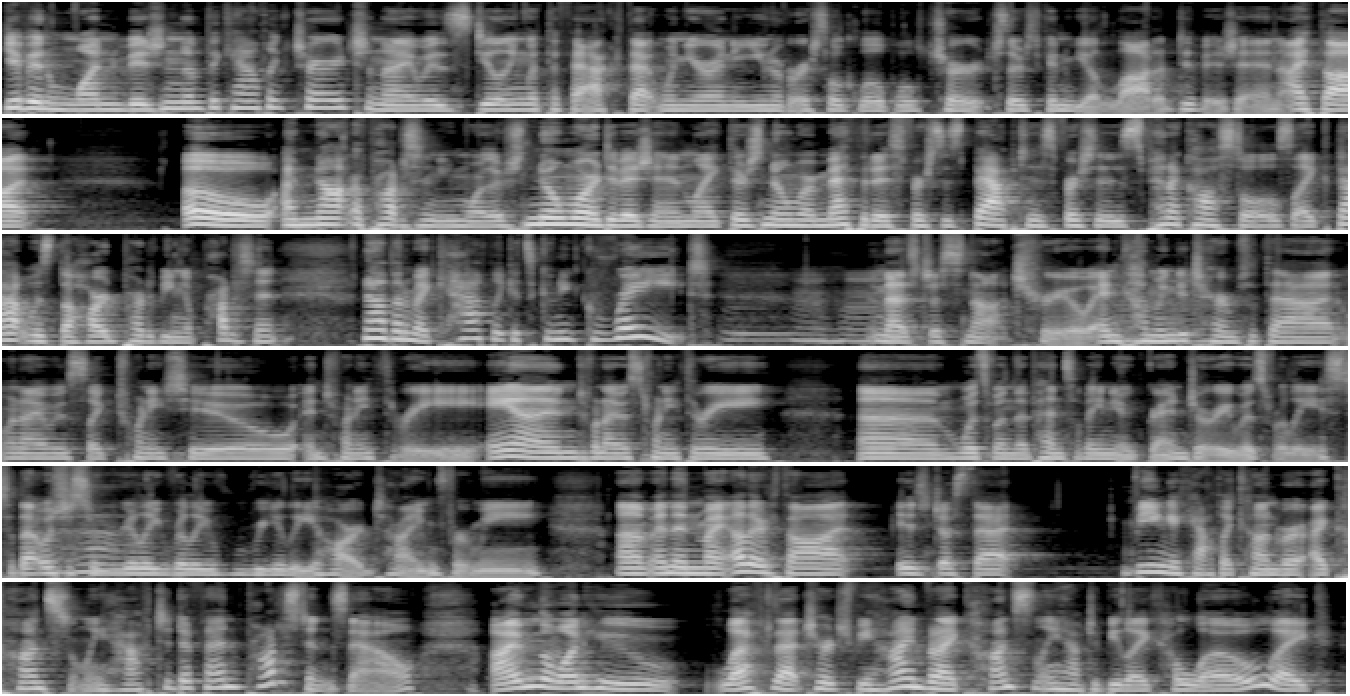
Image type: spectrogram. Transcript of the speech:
given one vision of the Catholic Church and I was dealing with the fact that when you're in a universal global church, there's going to be a lot of division. I thought, oh, I'm not a Protestant anymore. There's no more division. Like, there's no more Methodist versus Baptist versus Pentecostals. Like, that was the hard part of being a Protestant. Now that I'm a Catholic, it's going to be great. Mm-hmm. And that's just not true. And coming to mm-hmm. terms with that when I was like 22 and 23, and when I was 23, um, was when the Pennsylvania grand jury was released. So that was just a really, really, really hard time for me. Um, and then my other thought is just that being a Catholic convert, I constantly have to defend Protestants now. I'm the one who left that church behind, but I constantly have to be like, hello, like,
